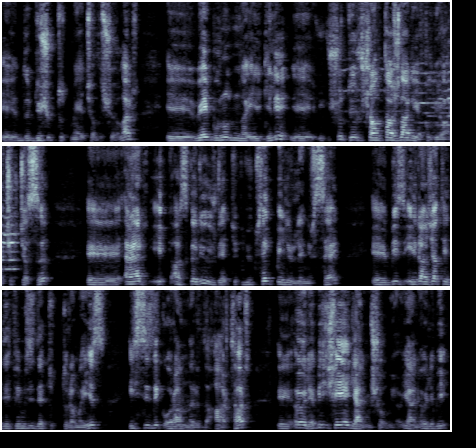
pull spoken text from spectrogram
E, düşük tutmaya çalışıyorlar. E, ve bununla ilgili e, şu tür şantajlar yapılıyor açıkçası. E, eğer asgari ücret yüksek belirlenirse e, biz ihracat hedefimizi de tutturamayız. İşsizlik oranları da artar. E, öyle bir şeye gelmiş oluyor. Yani öyle bir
